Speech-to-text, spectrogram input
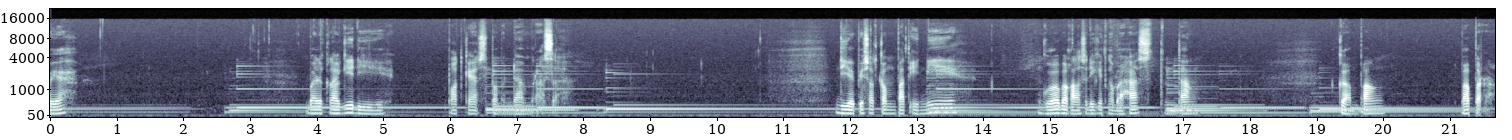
ya. Balik lagi di podcast pemendam rasa. Di episode keempat ini Gue bakal sedikit ngebahas tentang Gampang baper.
